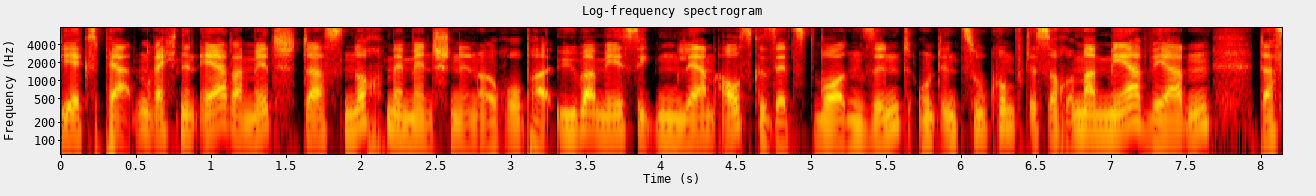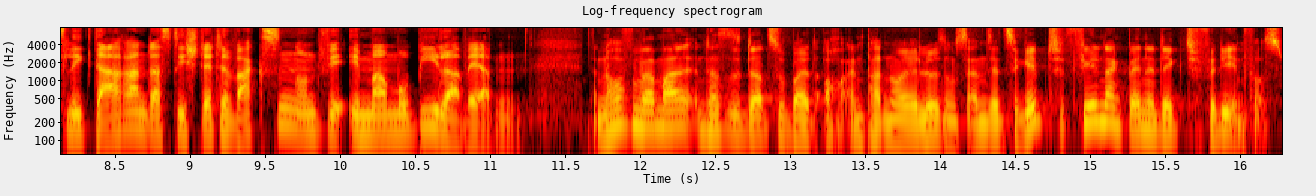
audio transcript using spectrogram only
Die Experten rechnen eher damit, dass noch mehr Menschen in Europa übermäßigen Lärm ausgesetzt worden sind und in Zukunft es auch immer mehr werden. Das liegt daran, dass die Städte wachsen und wir immer mobiler mobiler werden. Dann hoffen wir mal, dass es dazu bald auch ein paar neue Lösungsansätze gibt. Vielen Dank, Benedikt, für die Infos.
